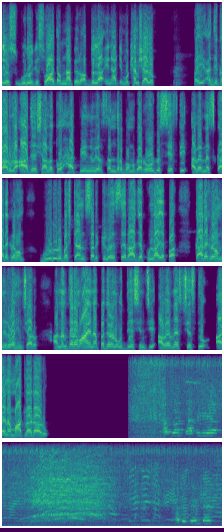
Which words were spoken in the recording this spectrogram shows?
న్యూస్ గూడూరుకి స్వాగతం. నా పేరు అబ్దుల్లా. ఈనాటి ముఖ్యాంశాలు. పై అధికారుల ఆదేశాలతో హ్యాపీ న్యూ ఇయర్ సందర్భముగా రోడ్డు సేఫ్టీ అవేర్నెస్ కార్యక్రమం Gudur bus stand circle SI Raja Kullayappa కార్యక్రమం నిర్వహించారు. అనంతరం ఆయన ప్రజలను ఉద్దేశించి అవేర్నెస్ చేస్తూ ఆయన మాట్లాడారు. at the same time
